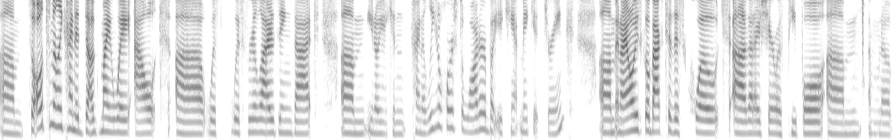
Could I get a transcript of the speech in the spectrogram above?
Um, so ultimately, kind of dug my way out uh, with with realizing that um, you know you can kind of lead a horse to water, but you can't make it drink. Um, and I always go back to this quote uh, that I share with people. Um, I'm going to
